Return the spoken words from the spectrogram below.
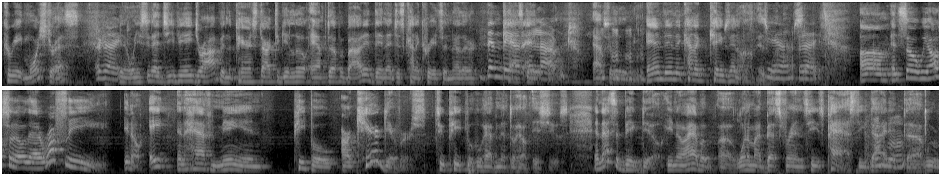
create more stress. Right. You know, when you see that GPA drop and the parents start to get a little amped up about it, then that just kind of creates another. Then they are cascade effect. alarmed. Absolutely, and then it kind of caves in on them as well. yeah, So- right. um, and so we also know that roughly, you know, eight and a half million people are caregivers to people who have mental health issues, and that's a big deal. You know, I have a uh, one of my best friends. He's passed. He died at. Uh, we were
